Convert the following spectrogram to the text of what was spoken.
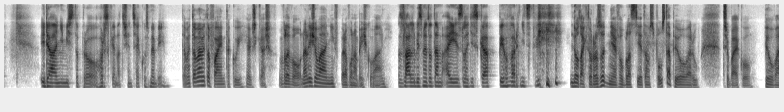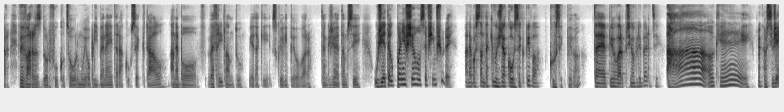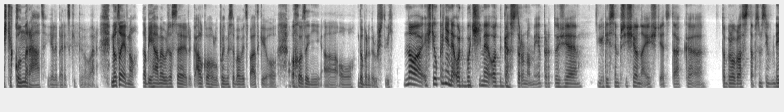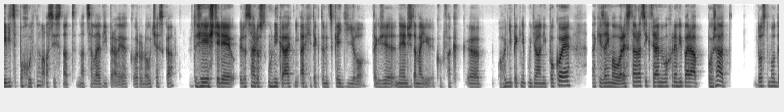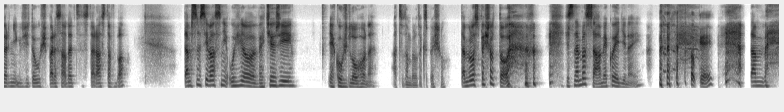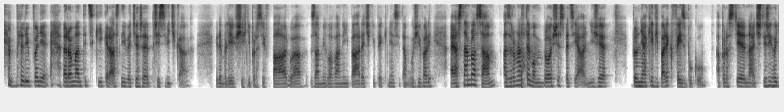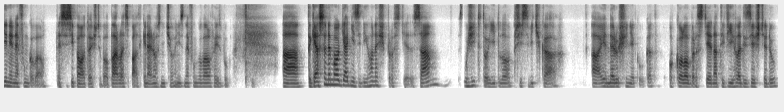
ideální místo pro horské nadšence, jako jsme my. Tam je to, tam je to fajn takový, jak říkáš. Vlevo na lyžování, vpravo na běžkování. Zvládli bychom to tam i z hlediska pivovarnictví. No tak to rozhodně, v oblasti je tam spousta pivovarů. Třeba jako pivovar ve Varnsdorfu, Kocour, můj oblíbený, teda kousek dál, anebo ve Friedlandu je taky skvělý pivovar. Takže tam si užijete úplně všeho se vším všudy. A nebo se tam taky možná kousek piva. Kousek piva? To je pivovar přímo v Liberci. A, ah, OK. Já myslím, že ještě Konrád je liberecký pivovar. No to jedno, zabíháme už zase k alkoholu. Pojďme se bavit zpátky o, o chození a o dobrodružství. No, a ještě úplně neodbočíme od gastronomie, protože když jsem přišel na Ještět, tak eh, to bylo vlastně, tam jsem si nejvíc pochutnal asi snad na celé výpravě korunou Česka. Protože Ještět je docela dost unikátní architektonické dílo, takže nejen, že tam mají jako fakt eh, hodně pěkně udělané pokoje, taky zajímavou restauraci, která mimochodem vypadá pořád dost moderně, když je to už 50 let stará stavba. Tam jsem si vlastně užil večeři, jako už dlouho ne. A co tam bylo tak special? Tam bylo special to, že jsem tam byl sám jako jediný. OK. Tam byly úplně romantický, krásný večeře při svíčkách, kde byli všichni prostě v páru a zamilovaný párečky pěkně si tam užívali. A já jsem tam byl sám a zrovna v ten moment bylo ještě speciální, že byl nějaký výpadek Facebooku a prostě na čtyři hodiny nefungoval. Jestli si pamatuješ, to bylo pár let zpátky, najednou z ničeho nic nefungoval Facebook. A tak já jsem nemohl dělat nic jiného, než prostě sám užít to jídlo při svíčkách a jen nerušeně koukat okolo prostě na ty výhledy z ještědu.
